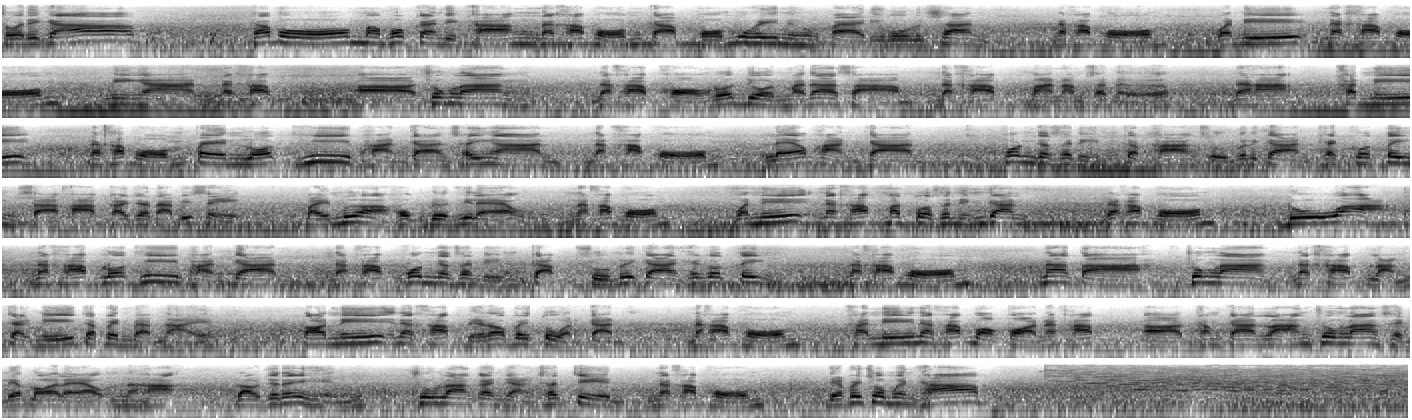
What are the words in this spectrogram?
สวัสดีครับครับผมมาพบกันอีกครั้งนะครับผมกับผมอุย168 Evolution นะครับผมวันนี้นะครับผมมีงานนะครับช่วงล่างนะครับของรถยนต์มาด้า3นะครับมานำเสนอนะฮะคันนี้นะครับผมเป็นรถที่ผ่านการใช้งานนะครับผมแล้วผ่านการพ่นกระสนิมกับทางศูนย์บริการแคทโคตติ้งสาขากาญจนาพิเศษไปเมื่อ 6 เดือนที่แล้วนะครับผมวันนี้นะครับมาตรวจสนิมกันนะครับผม ดูว่านะครับรถที่ผ่านการนะครับพ่นกันสนิมกับศูนย์บริการแคคตติ้งนะครับผมหน้าตาช่วงล่างนะครับ หลังจากนี้จะเป็นแบบไหน ตอนนี้นะครับเดี๋ยวเราไปตรวจกันนะครับผมคันนี้นะครับบอกก่อนนะครับเอ่อทำการล้างช่วงล่างเสร็จเรียบร้อยแล้วนะฮะเราจะได้เห็นช่วงล่างกันอย่างชัดเจนนะครับผมเดี๋ยวไปชมกันครับ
